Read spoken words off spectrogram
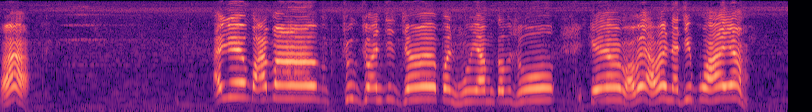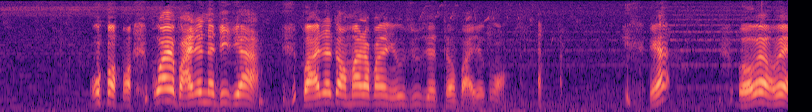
હા. અરે બાપા સુખ શાંતિ છે પણ હું એમ કહું છું કે હવે હવે નથી પોહાય એમ. કોઈ ભારે નથી ત્યાં ભારે તો અમારા પાસે એવું શું છે? ભારે કોણ હે? હવે હવે.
